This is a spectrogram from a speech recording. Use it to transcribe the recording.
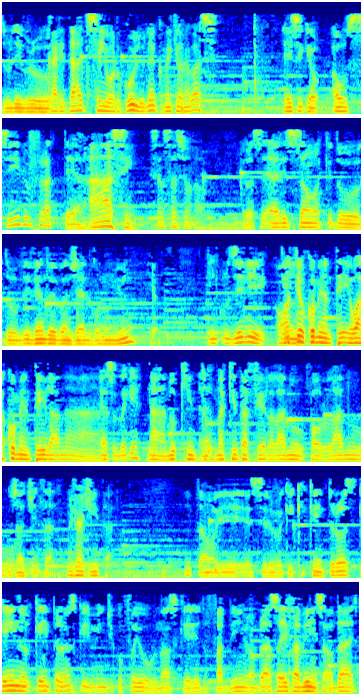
do livro Caridade sem Orgulho, né? Como é que é o negócio? Esse aqui é o Auxílio Fraterno. Ah, sim, sensacional. É a lição aqui do, do Vivendo o Evangelho, volume 1. Eu Inclusive. Ontem quem... eu comentei, eu a comentei lá na. Essa daqui? Na, no quinto, é. na quinta-feira, lá no Paulo, lá no. Jardim Itália. No Jardim Itália. Então, e esse livro aqui que quem trouxe, quem, quem pelo menos que me indicou foi o nosso querido Fabinho. Um abraço aí, Fabinho, saudade.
